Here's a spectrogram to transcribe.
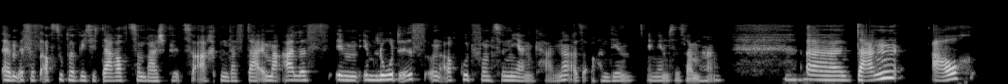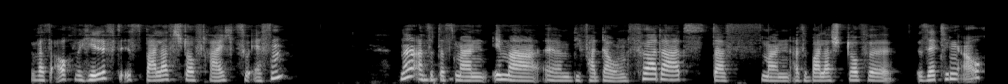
ähm, ist es auch super wichtig, darauf zum Beispiel zu achten, dass da immer alles im, im Lot ist und auch gut funktionieren kann. Ne? Also auch in dem, in dem Zusammenhang. Mhm. Äh, dann auch, was auch hilft, ist ballaststoffreich zu essen. Ne? Also, dass man immer ähm, die Verdauung fördert, dass man, also Ballaststoffe Setting auch,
